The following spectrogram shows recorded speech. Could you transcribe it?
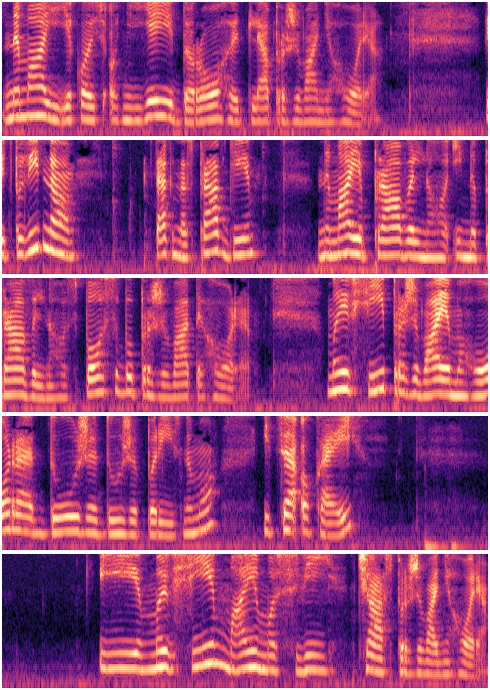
Немає якоїсь однієї дороги для проживання горя. Відповідно, так насправді немає правильного і неправильного способу проживати горе. Ми всі проживаємо горе дуже-дуже по-різному. І це окей. І ми всі маємо свій час проживання горя.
